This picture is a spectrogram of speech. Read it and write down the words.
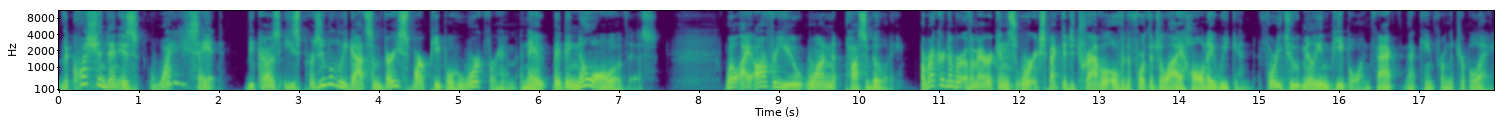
The question then is why did he say it? Because he's presumably got some very smart people who work for him and they, they, they know all of this. Well, I offer you one possibility. A record number of Americans were expected to travel over the 4th of July holiday weekend 42 million people, in fact, that came from the AAA.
